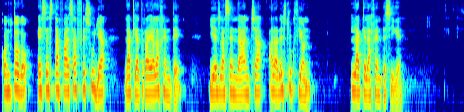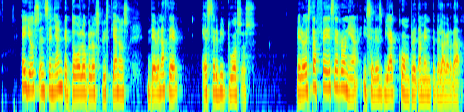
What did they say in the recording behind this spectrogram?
Con todo, es esta falsa fe suya la que atrae a la gente, y es la senda ancha a la destrucción la que la gente sigue. Ellos enseñan que todo lo que los cristianos deben hacer es ser virtuosos, pero esta fe es errónea y se desvía completamente de la verdad.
